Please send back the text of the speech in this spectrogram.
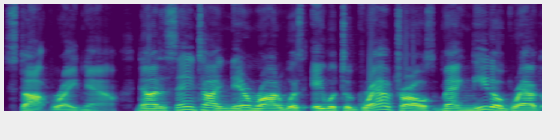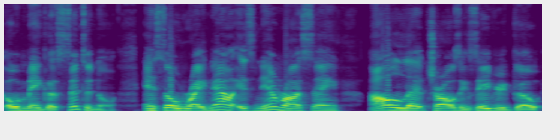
Stop right now. Now, at the same time, Nimrod was able to grab Charles, Magneto grabbed Omega Sentinel. And so right now, it's Nimrod saying, I'll let Charles Xavier go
